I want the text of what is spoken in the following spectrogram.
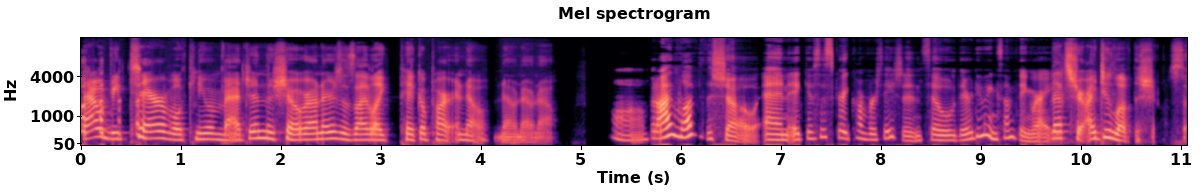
That would be terrible. Can you imagine the showrunners as I like pick apart? And no, no, no, no. Aw, but I love the show and it gives us great conversation. So they're doing something right. That's true. I do love the show. So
